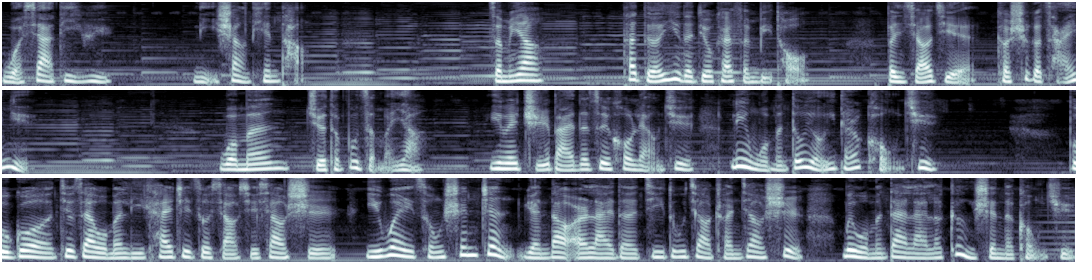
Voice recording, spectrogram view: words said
我下地狱，你上天堂。怎么样？”他得意地丢开粉笔头，“本小姐可是个才女。”我们觉得不怎么样。因为直白的最后两句令我们都有一点恐惧。不过，就在我们离开这座小学校时，一位从深圳远道而来的基督教传教士为我们带来了更深的恐惧。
